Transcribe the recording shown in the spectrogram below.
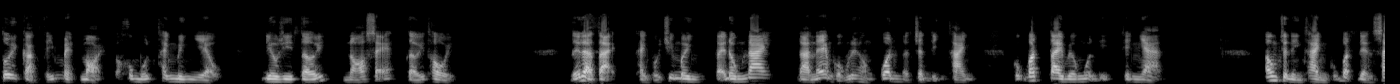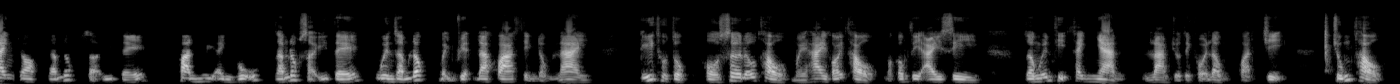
tôi cảm thấy mệt mỏi và không muốn thanh minh nhiều, điều gì tới nó sẽ tới thôi. Đấy là tại thành phố Hồ Chí Minh, tại Đồng Nai, đàn em của ông Lê Hoàng Quân là Trần Đình Thành cũng bắt tay với ông Nguyễn Thị Thanh Nhàn. Ông Trần Đình Thành cũng bật đèn xanh cho Giám đốc Sở Y tế Phan Huy Anh Vũ, Giám đốc Sở Y tế, nguyên Giám đốc Bệnh viện Đa khoa tỉnh Đồng Nai ký thủ tục hồ sơ đấu thầu 12 gói thầu mà công ty IC do Nguyễn Thị Thanh Nhàn làm Chủ tịch Hội đồng Quản trị trúng thầu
